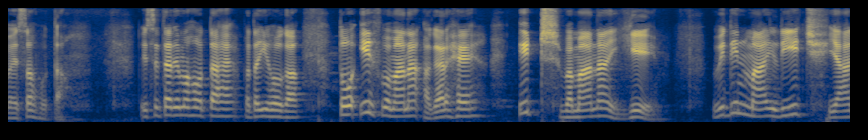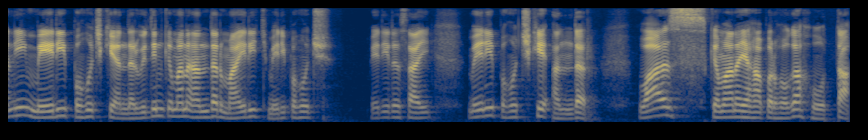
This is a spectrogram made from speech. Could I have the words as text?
वैसा होता। तो इससे तर्जमा होता है, पता ही होगा। तो इफ़ बमाना अगर है इट बमाना ये। विद इन माई रीच यानी मेरी पहुँच के अंदर विद इन के माना अंदर माई रीच मेरी पहुँच, मेरी रसाई, मेरी पहुँच के अंदर वाज के माना यहाँ पर होगा होता।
